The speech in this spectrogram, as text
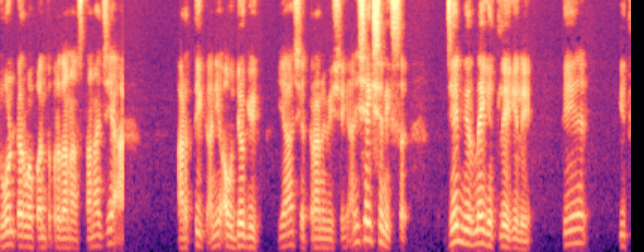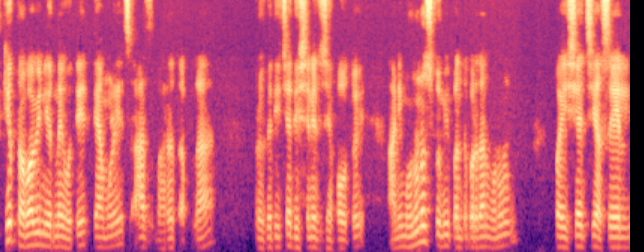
दोन टर्म पंतप्रधान असताना जे आ- आर्थिक आणि औद्योगिक या क्षेत्रांविषयी आणि शैक्षणिक जे निर्णय घेतले गेले ते इतके प्रभावी निर्णय होते त्यामुळेच आज भारत आपला प्रगतीच्या दिशेने झेपावतोय. आणि म्हणूनच तुम्ही पंतप्रधान म्हणून पैशाची असेल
